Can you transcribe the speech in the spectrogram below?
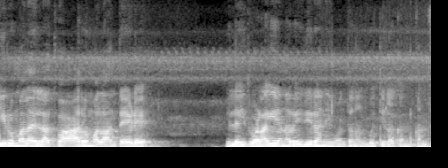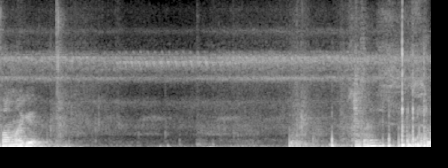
ಈ ರೂಮಲ್ಲ ಇಲ್ಲ ಅಥವಾ ಆ ರೂಮಲ್ಲ ಅಂತ ಹೇಳಿ. ಇಲ್ಲ, ಇದ್ರೊಳಗೆ ಏನಾದ್ರು ಇದ್ದೀರಾ ನೀವು ಅಂತ ನನಗೆ ಗೊತ್ತಿಲ್ಲ, ಕನ್ ಕನ್ಫರ್ಮ್ ಆಗಿ. ಸೊ ಸೊ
